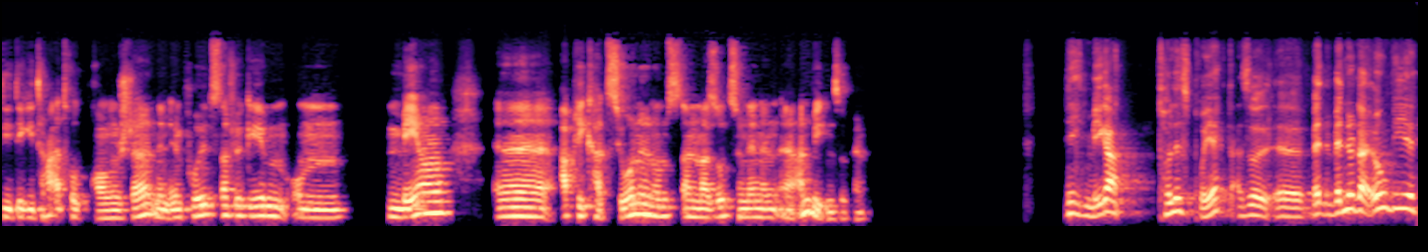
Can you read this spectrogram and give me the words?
die Digitaldruckbranche einen Impuls dafür geben, um mehr äh, Applikationen, um es dann mal so zu nennen, äh, anbieten zu können? Mega tolles Projekt. Also äh, wenn, wenn du da irgendwie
